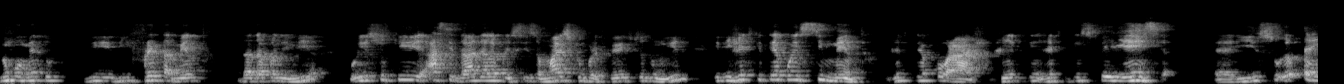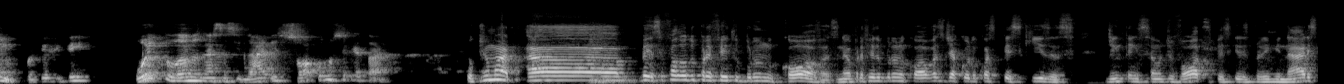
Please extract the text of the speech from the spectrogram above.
no momento de, de enfrentamento da, da, pandemia. Por isso que a cidade ela precisa mais que um prefeito, de um líder e de gente que tenha conhecimento, gente que tenha coragem, gente que tem, gente que tem experiência. É, e isso eu tenho, porque eu fiquei oito anos nessa cidade só como secretário. O Gilmar, a... Bem, você falou do prefeito Bruno Covas, né? O prefeito Bruno Covas, de acordo com as pesquisas de intenção de votos, pesquisas preliminares,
